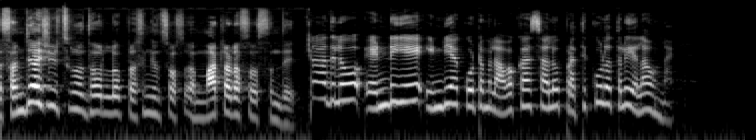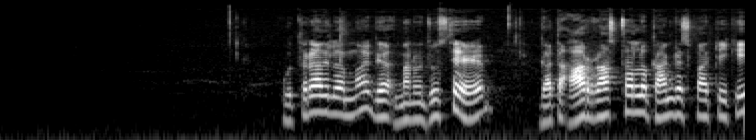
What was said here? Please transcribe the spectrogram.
సంజాషించుకున్న ధోరణిలో ప్రసంగించ మాట్లాడాల్సి వస్తుంది. ఉత్తరాదిలో ఎన్డీఏ ఇండియా కూటమిల అవకాశాలు ప్రతికూలతలు ఎలా ఉన్నాయి? ఉత్తరాదిలో అమ్మ మనం చూస్తే గత ఆరు రాష్ట్రాల్లో కాంగ్రెస్ పార్టీకి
